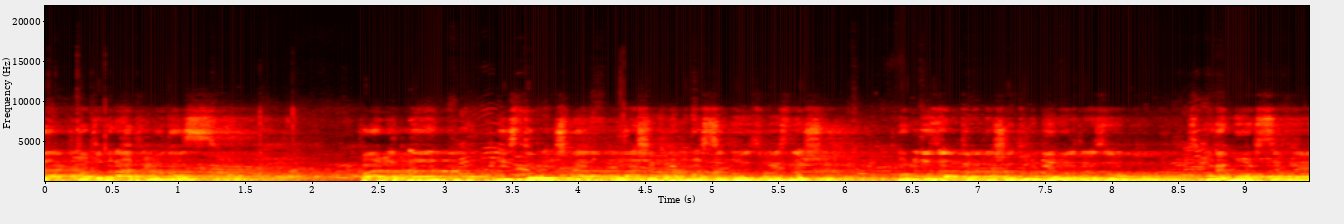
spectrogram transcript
Так, фотографія у нас пам'ятна, історична. Наші переможці, ну і звісно ж, організатори нашого турніру разом з переможцями.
